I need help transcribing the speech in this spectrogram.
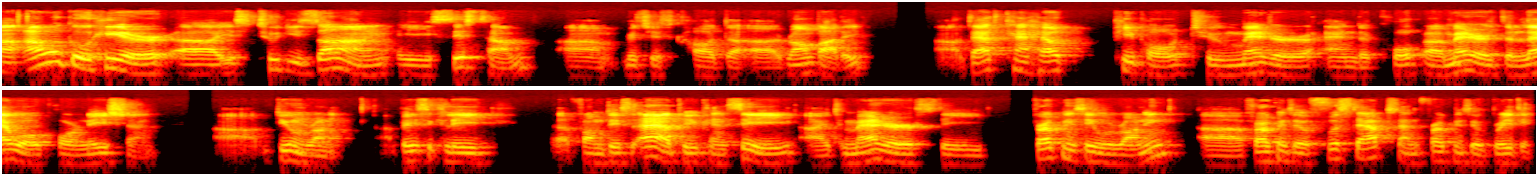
Uh, our goal here uh, is to design a system um, which is called uh, Buddy uh, that can help people to measure and uh, measure the level of coordination uh, during running. basically, from this app, you can see it measures the frequency of running, frequency of footsteps, and frequency of breathing,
